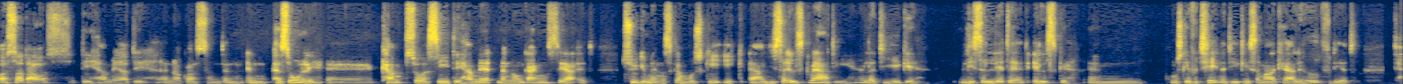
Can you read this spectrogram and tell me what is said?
og så er der også det her med, og det er nok også sådan den, en personlig øh, kamp, så at sige, det her med, at man nogle gange ser, at tykke mennesker måske ikke er lige så elskværdige, eller de ikke lige så lette at elske. Um, måske fortjener de ikke lige så meget kærlighed, fordi at, ja,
